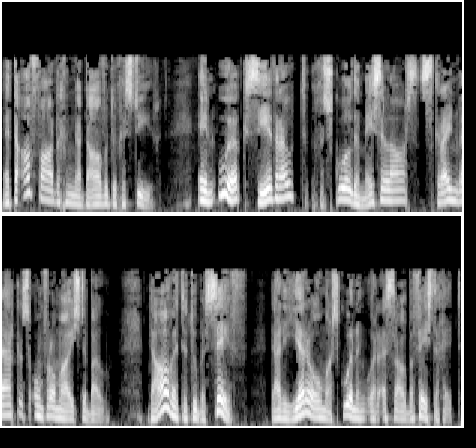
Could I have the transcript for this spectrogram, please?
het 'n afvaardiging na Dawid toe gestuur en ook sederhout, geskoolde messelaars, skrynwerkers om vir hom 'n huis te bou. Dawid het toe besef dat die Here hom as koning oor Israel bevestig het,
